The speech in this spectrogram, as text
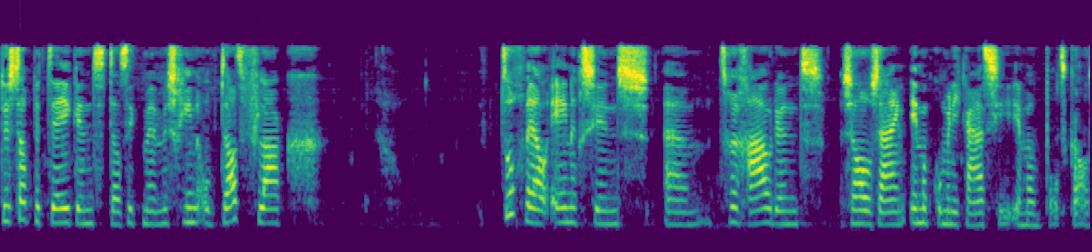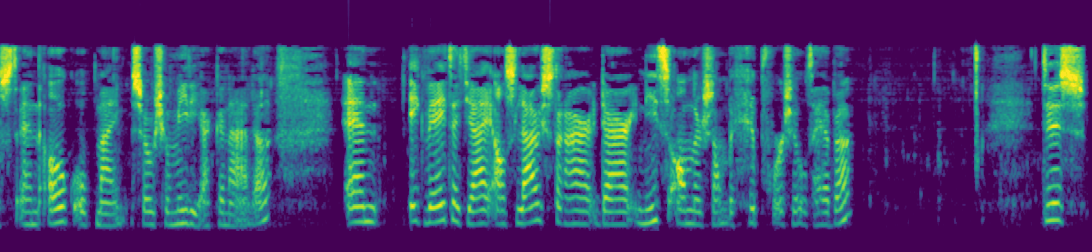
Dus dat betekent dat ik me misschien op dat vlak toch wel enigszins um, terughoudend zal zijn in mijn communicatie, in mijn podcast en ook op mijn social media kanalen. En ik weet dat jij als luisteraar daar niets anders dan begrip voor zult hebben. Dus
